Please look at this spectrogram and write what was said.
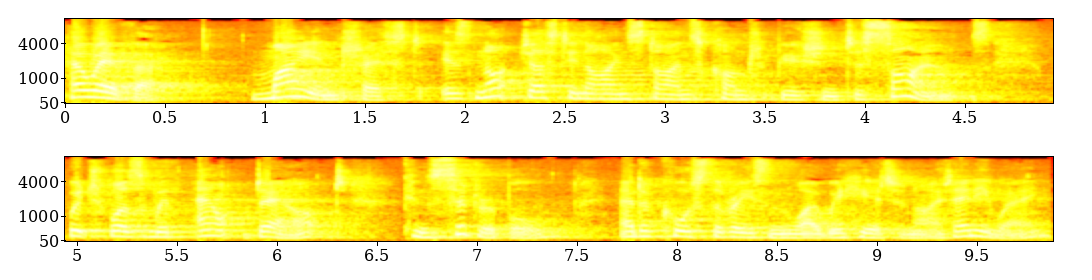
However, my interest is not just in Einstein's contribution to science, which was without doubt considerable, and of course the reason why we're here tonight anyway,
